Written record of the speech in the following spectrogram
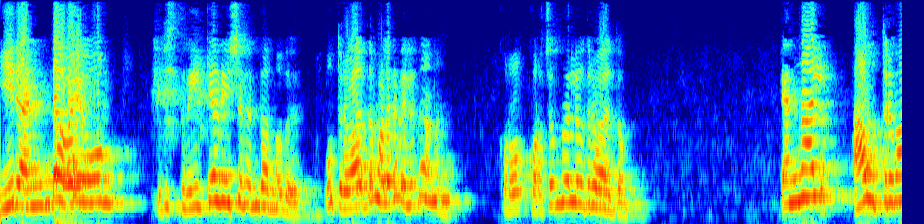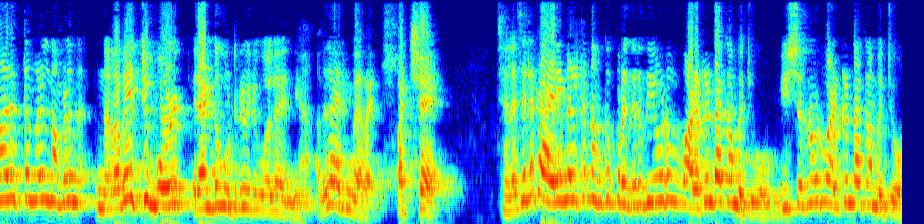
ഈ രണ്ട് അവയവവും ഒരു സ്ത്രീക്കാണ് ഈശ്വരൻ തന്നത്. ഉത്തരവാദിത്വം വളരെ വലുതാണ്. കുറ- കുറച്ചൊന്നുമല്ല ഉത്തരവാദിത്തം. എന്നാൽ ആ ഉത്തരവാദിത്തങ്ങൾ നമ്മൾ നിറവേറ്റുമ്പോൾ രണ്ടു കൂട്ടരും ഒരുപോലെ തന്നെയാണ് അത് കാര്യം വേറെ. പക്ഷേ ചില ചില കാര്യങ്ങൾക്ക് നമുക്ക് പ്രകൃതിയോട് വഴക്കുണ്ടാക്കാൻ പറ്റുമോ ഈശ്വരനോട് വഴക്കുണ്ടാക്കാൻ പറ്റുമോ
